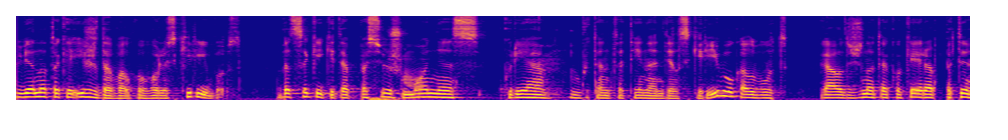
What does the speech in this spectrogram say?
viena tokia išdava alkoholio skirybos. Bet sakykite, pas jūs žmonės, kurie būtent ateina dėl skirybų galbūt, gal žinote, kokia yra pati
